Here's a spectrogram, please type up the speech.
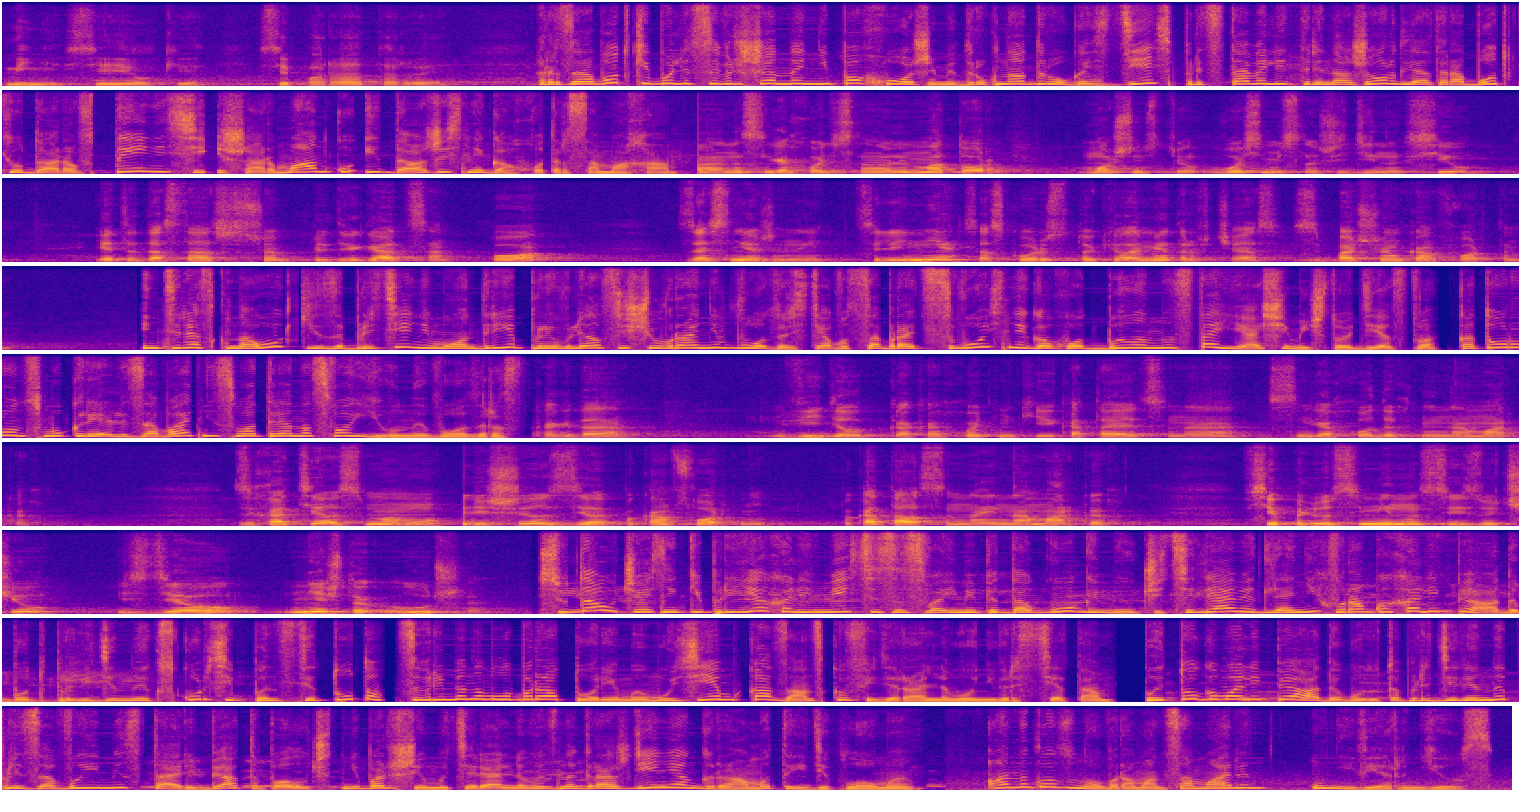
мини-сеялки, сепараторы, Разработки были совершенно не похожими друг на друга. Здесь представили тренажер для отработки ударов в теннисе и шарманку, и даже снегоход Росомаха. На снегоходе установлен мотор мощностью 80 лошадиных сил это достаточно, чтобы передвигаться по заснеженной целине со скоростью 100 км в час с большим комфортом. Интерес к науке и изобретениям у Андрея проявлялся еще в раннем возрасте, а вот собрать свой снегоход было настоящей мечтой детства, которую он смог реализовать, несмотря на свой юный возраст. Когда видел, как охотники катаются на снегоходах, на иномарках, захотелось маму, решил сделать покомфортней. Покатался на иномарках, все плюсы и минусы изучил и сделал нечто лучшее. Сюда участники приехали вместе со своими педагогами учителями. Для них в рамках Олимпиады будут проведены экскурсии по институтам, современным лабораториям и музеям Казанского федерального университета. По итогам Олимпиады будут определены призовые места. Ребята получат небольшие материальные вознаграждения, грамоты и дипломы. Анна Глазунова, Роман Самарин, Универньюз.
